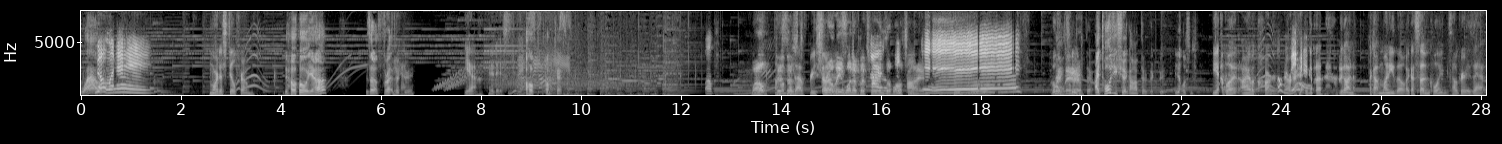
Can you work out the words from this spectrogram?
Wow. no way. More to steal from. Oh yeah. Is that a threat Yeah. victory? Yeah, it is. Oh, okay. Well, Well, I'm this about is to have three stars. truly one of the turns of all time. Is... Oh, right shoot. there. Up there. I told you you should have gone up there, victory. You didn't listen to me. Yeah, but I have a card. Oh, Or- yeah. I got a, I got an, I got money though. I got seven coins. How great is that?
